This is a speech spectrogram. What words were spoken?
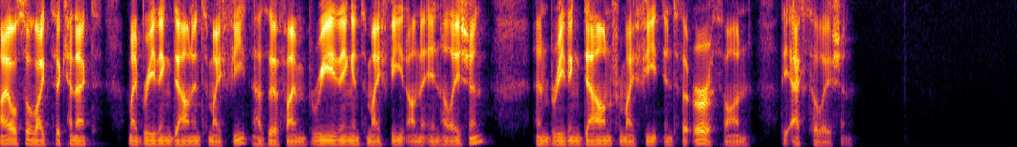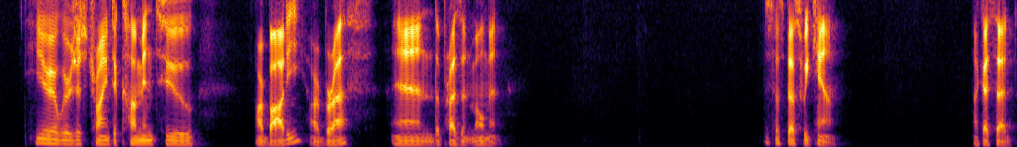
I also like to connect my breathing down into my feet as if I'm breathing into my feet on the inhalation and breathing down from my feet into the earth on the exhalation. Here, we're just trying to come into our body, our breath, and the present moment. Just as best we can. Like I said,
